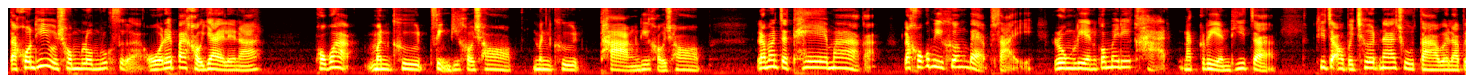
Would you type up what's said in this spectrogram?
แต่คนที่อยู่ชมรมลูกเสือ โอ้ได้ไปเขาใหญ่เลยนะ เพราะว่ามันคือสิ่งที่เขาชอบ มันคือทางที่เขาชอบ แล้วมันจะเท่มากอะแล้วเขาก็มีเครื่องแบบใส่ โรงเรียนก็ไม่ได้ขาดนักเรียนที่จะที่จะเอาไปเชิดหน้าชูตาเวลาไป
